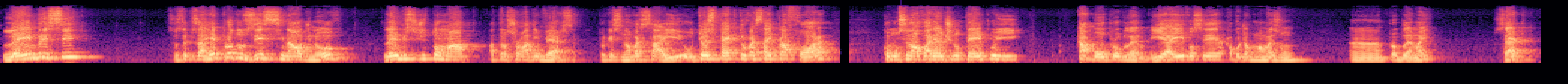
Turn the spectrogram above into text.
lembre-se, se você precisar reproduzir esse sinal de novo, lembre-se de tomar a transformada inversa, porque senão vai sair, o teu espectro vai sair para fora como um sinal variante no tempo e acabou o problema. E aí você acabou de arrumar mais um uh, problema aí, certo?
